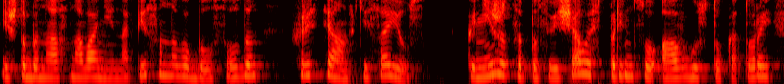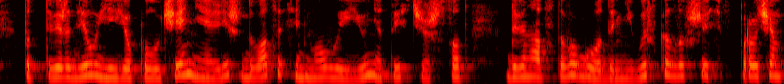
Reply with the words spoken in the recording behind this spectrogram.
и чтобы на основании написанного был создан Христианский союз. Книжица посвящалась принцу Августу, который подтвердил ее получение лишь 27 июня 1612 года, не высказавшись, впрочем,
